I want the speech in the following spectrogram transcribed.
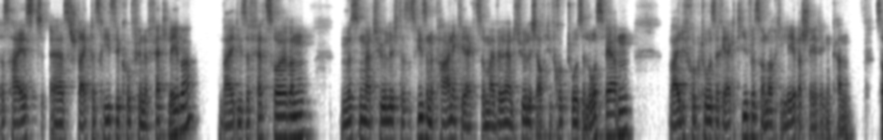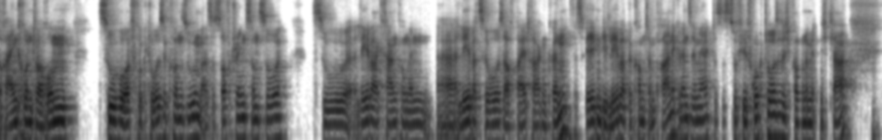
Das heißt, es steigt das Risiko für eine Fettleber, weil diese Fettsäuren müssen natürlich, das ist wie so eine Panikreaktion. Man will natürlich auch die Fructose loswerden, weil die Fructose reaktiv ist und auch die Leber schädigen kann. Das ist auch ein Grund, warum zu hoher Fructosekonsum, also Softdrinks und so, zu Lebererkrankungen, äh, Leberzirrhose auch beitragen können. Deswegen die Leber bekommt dann Panik, wenn sie merkt, das ist zu viel Fructose, ich komme damit nicht klar,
